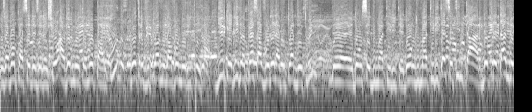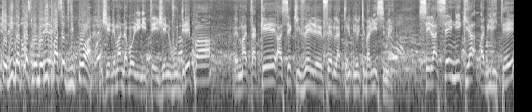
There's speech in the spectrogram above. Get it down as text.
Nous avons passé des élections avec nos témoins partout. Notre victoire, nous l'avons méritée. Dire que l'IDPS a volé la victoire détruite, donc c'est l'immaturité. Donc l'immaturité, c'est une tare de prétendre que l'IDPS ne mérite pas cette victoire. Je demande d'abord l'unité. Je ne voudrais pas m'attaquer à ceux qui veulent faire le tribalisme. C'est la CENI qui a habilité,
